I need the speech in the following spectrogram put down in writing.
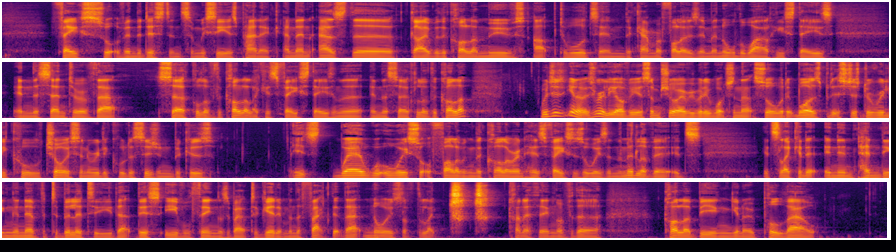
face sort of in the distance, and we see his panic. And then as the guy with the collar moves up towards him, the camera follows him, and all the while he stays in the center of that circle of the collar, like his face stays in the in the circle of the collar which is you know it's really obvious i'm sure everybody watching that saw what it was but it's just a really cool choice and a really cool decision because it's where we're always sort of following the collar and his face is always in the middle of it it's it's like an, an impending inevitability that this evil thing is about to get him and the fact that that noise of the like kind of thing of the collar being you know pulled out,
